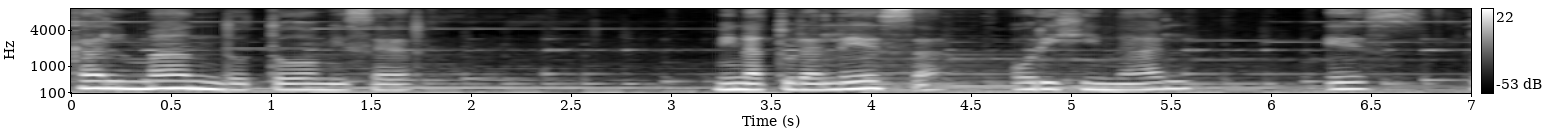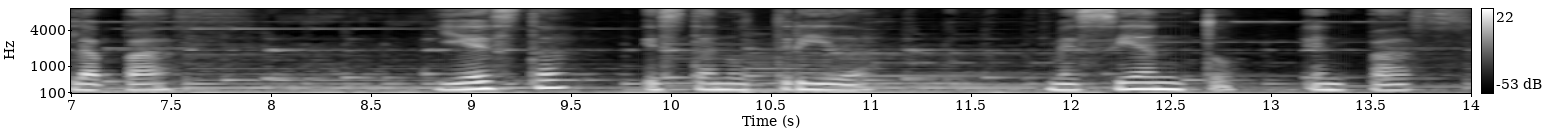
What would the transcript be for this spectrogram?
calmando todo mi ser. Mi naturaleza original es la paz y esta está nutrida. Me siento en paz.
